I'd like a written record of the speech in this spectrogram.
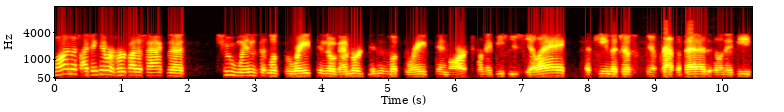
Monmouth, I think they were hurt by the fact that two wins that looked great in November didn't look great in March when they beat UCLA, a team that just you know crapped the bed. When they beat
